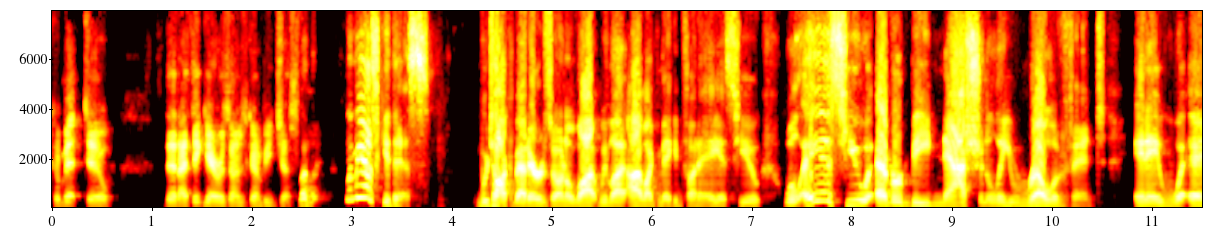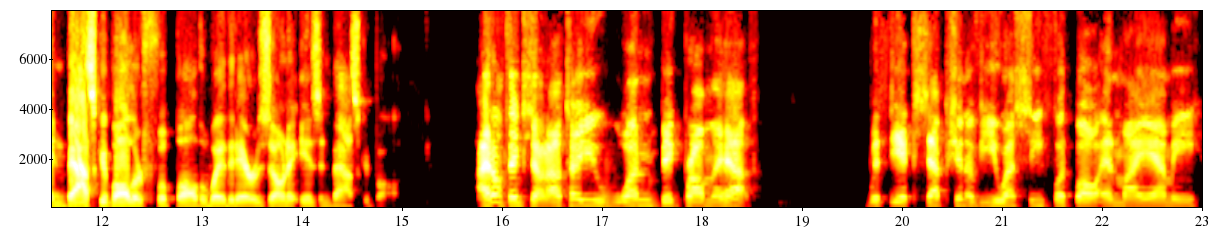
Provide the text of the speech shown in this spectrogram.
commit to, then I think Arizona's going to be just Let me, let me ask you this. We talk about Arizona a lot. We like I like making fun of ASU. Will ASU ever be nationally relevant in a in basketball or football the way that Arizona is in basketball? I don't think so. And I'll tell you one big problem they have. With the exception of USC football and Miami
